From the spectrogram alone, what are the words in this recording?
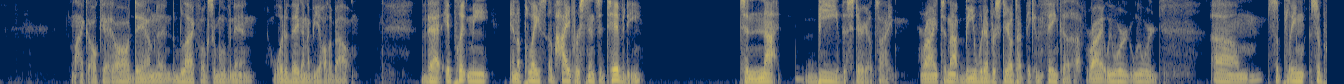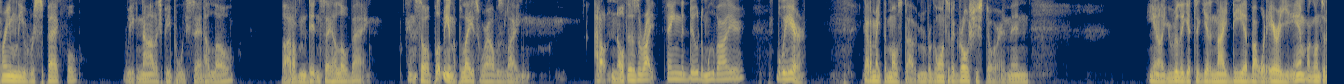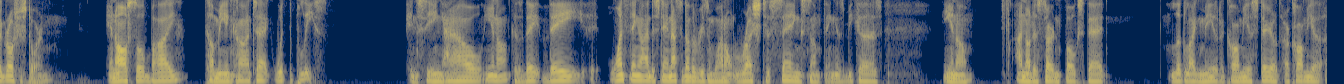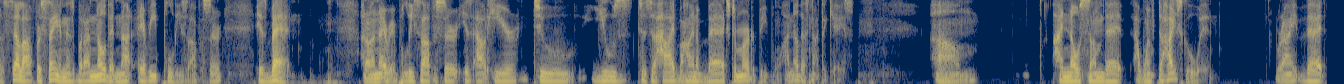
Like, okay, oh, damn, the, the black folks are moving in. What are they going to be all about? That it put me in a place of hypersensitivity to not be the stereotype, right? To not be whatever stereotype they can think of, right? We were, we were um, supreme, supremely respectful. We acknowledged people. We said hello. A lot of them didn't say hello back. And so it put me in a place where I was like, I don't know if this is the right thing to do to move out here, but we're here. Got to make the most of it. Remember going to the grocery store and then, you know, you really get to get an idea about what area you're in by going to the grocery store. And also by coming in contact with the police and seeing how, you know, because they, they, one thing I understand, that's another reason why I don't rush to saying something is because – you know, I know there's certain folks that look like me or to call me a stereo or call me a, a sellout for saying this, but I know that not every police officer is bad. I don't know every police officer is out here to use to, to hide behind a badge to murder people. I know that's not the case. Um, I know some that I went to high school with, right? That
